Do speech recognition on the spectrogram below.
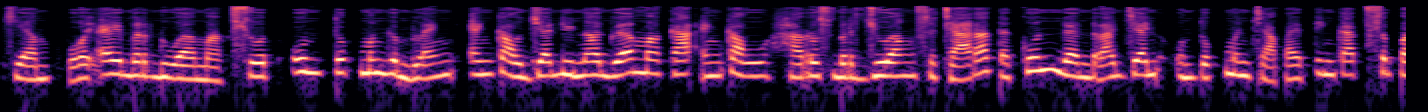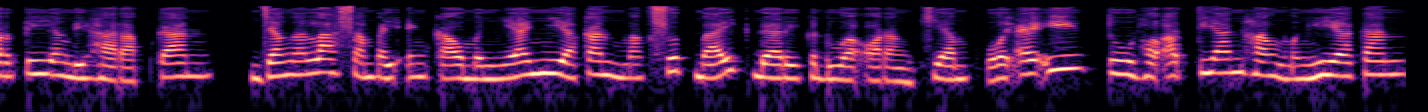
Chiam Pue berdua maksud untuk menggembleng engkau jadi naga maka engkau harus berjuang secara tekun dan rajin untuk mencapai tingkat seperti yang diharapkan, Janganlah sampai engkau menyia-nyiakan maksud baik dari kedua orang Ciam Pue itu Hoa Tian Hang mengiyakan,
